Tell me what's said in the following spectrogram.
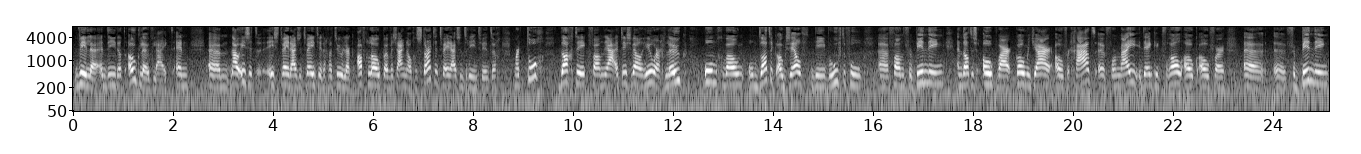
willen en die dat ook leuk lijkt? En um, nou is, het, is 2022 natuurlijk afgelopen. We zijn al gestart in 2023. Maar toch dacht ik van, ja, het is wel heel erg leuk om gewoon, omdat ik ook zelf die behoefte voel uh, van verbinding. En dat is ook waar komend jaar over gaat. Uh, voor mij denk ik vooral ook over uh, verbinding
